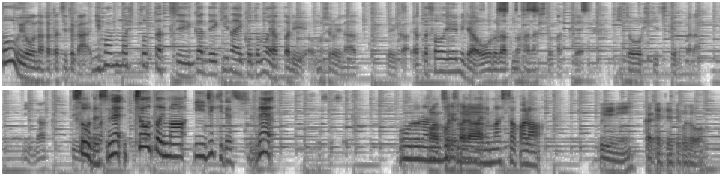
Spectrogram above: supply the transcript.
沿うような形というか、日本の人たちができないこともやっぱり面白いなというか、やっぱそういう意味ではオーロラの話とかって人を引きつけるからいいなっていう。そうですね。ちょうど今いい時期ですしね。そうそうそう。オーロラの時期になりましたから。冬にかけてってこと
